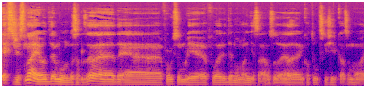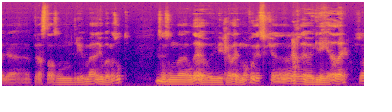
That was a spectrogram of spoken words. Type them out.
Exorcisten da, er jo demonbesettelse. Det- Det er folk som blir, får demoner inni seg, og så er det den katolske kirka som har eh, prester som driver med, jobber med sånt. Sånn som, og det er jo virkelig den virkelige verden nå, faktisk. Eh, Ja. Det er jo greie, det der. Så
